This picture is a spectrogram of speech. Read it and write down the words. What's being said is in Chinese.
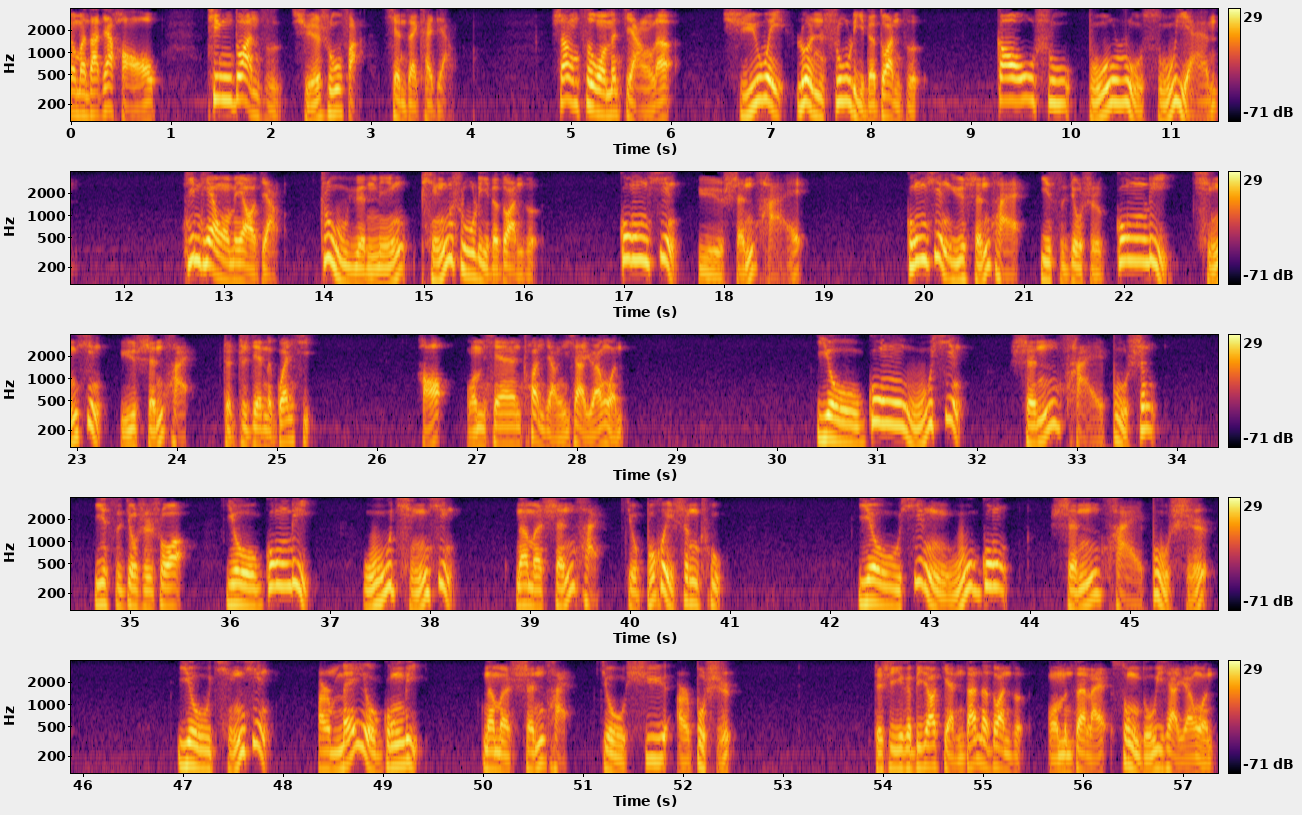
朋友们，大家好！听段子学书法，现在开讲。上次我们讲了徐渭论书里的段子“高书不入俗眼”，今天我们要讲祝允明评书里的段子“公性与神采”。公性与神采，意思就是功利、情性与神采这之间的关系。好，我们先串讲一下原文。有功无性，神采不生。意思就是说，有功力无情性，那么神采就不会生出；有性无功，神采不实。有情性而没有功力，那么神采就虚而不实。这是一个比较简单的段子，我们再来诵读一下原文。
